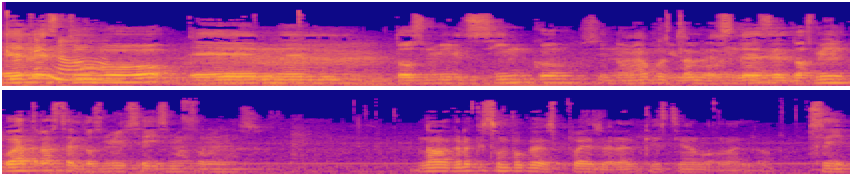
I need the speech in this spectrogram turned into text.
Él no. estuvo en el 2005, si no Ah, me pues tal equivoco, vez sí. desde el 2004 hasta el 2006 más o menos. No, creo que es un poco después, ¿verdad? Cristiano Ronaldo. Sí.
